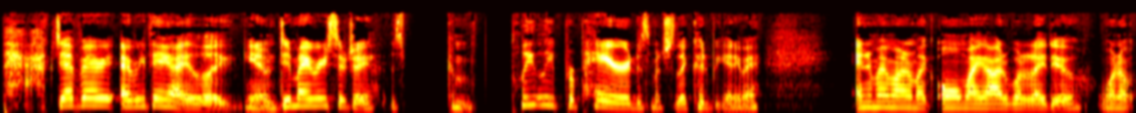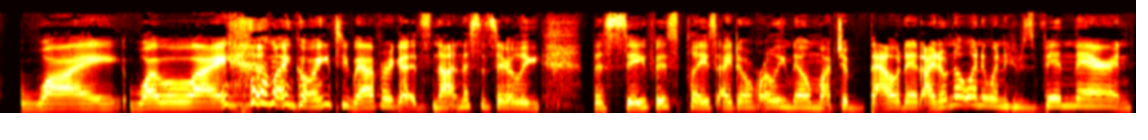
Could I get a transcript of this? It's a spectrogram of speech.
packed every, everything. I like, you know, did my research. I was completely prepared as much as I could be anyway. And in my mind, I'm like, oh my God, what did I do? What, why, why, why, am I going to Africa? It's not necessarily the safest place. I don't really know much about it. I don't know anyone who's been there. And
